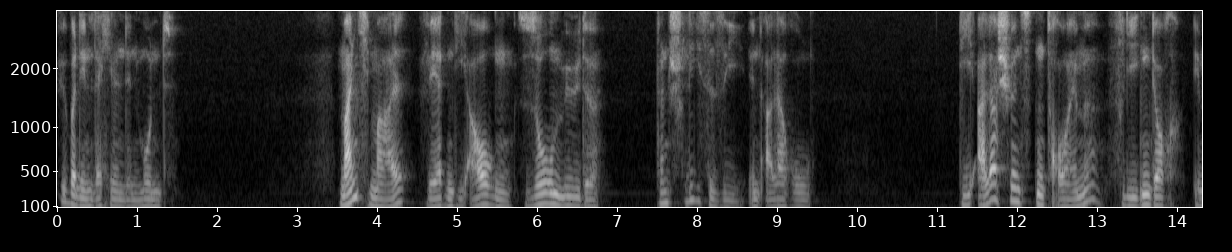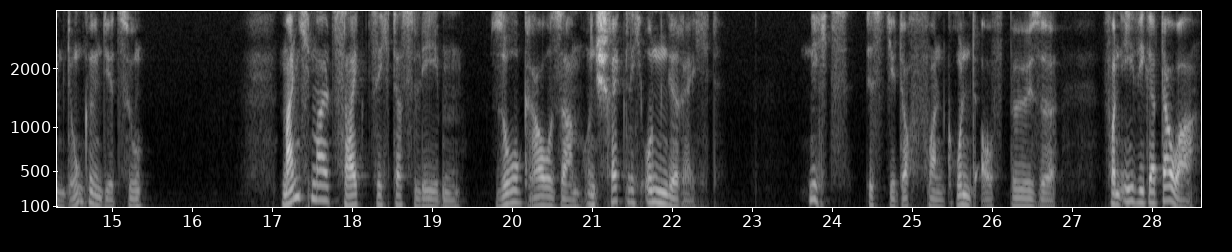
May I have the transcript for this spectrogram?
über den lächelnden Mund. Manchmal werden die Augen so müde, dann schließe sie in aller Ruh. Die allerschönsten Träume fliegen doch im Dunkeln dir zu. Manchmal zeigt sich das Leben so grausam und schrecklich ungerecht. Nichts ist jedoch von Grund auf böse, von ewiger Dauer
